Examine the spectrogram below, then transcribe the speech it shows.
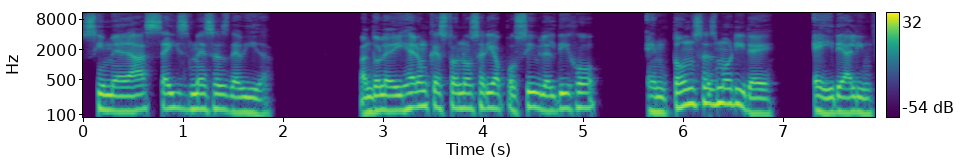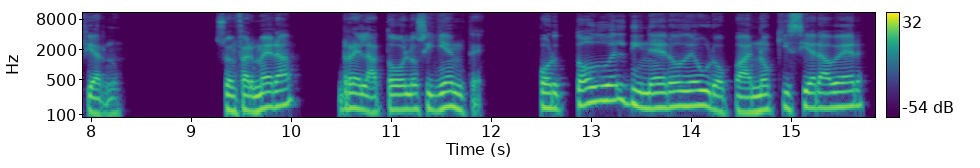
si me da seis meses de vida. Cuando le dijeron que esto no sería posible, él dijo, entonces moriré e iré al infierno. Su enfermera relató lo siguiente, por todo el dinero de Europa no quisiera ver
